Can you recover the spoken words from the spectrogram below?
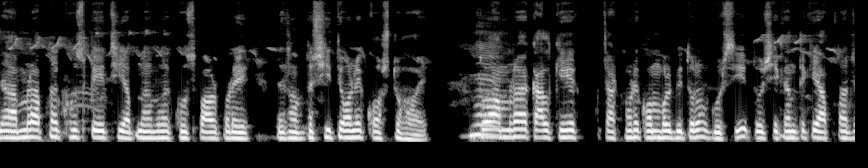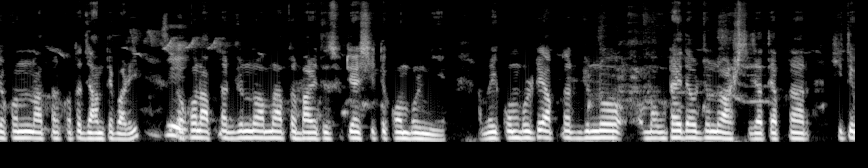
না আমরা আপনার খোঁজ পেয়েছি আপনার আমরা খোঁজ পাওয়ার পরে দেখলাম তো শীতে অনেক কষ্ট হয়। তো হ্যাঁ, আমরা কালকে চাটমোড়ে কম্বল বিতরণ করছি তো সেখান থেকে আপনার যখন আপনার কথা জানতে পারি তখন আপনার জন্য আমরা আপনার বাড়িতে ছুটে আসি একটা কম্বল নিয়ে। আমরা এই কম্বলটি আপনার জন্য উঠাই দেওয়ার জন্য আসছি যাতে আপনার শীতে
